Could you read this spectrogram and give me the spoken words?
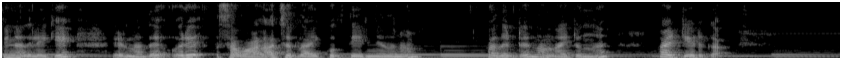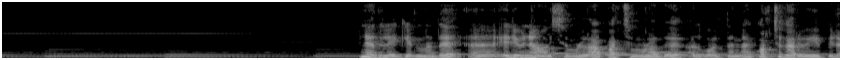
പിന്നെ അതിലേക്ക് ഇടുന്നത് ഒരു സവാള ചെറുതായി കൊത്തിയരിഞ്ഞതിന്. അപ്പം അതിട്ട് നന്നായിട്ടൊന്ന് വഴറ്റിയെടുക്കുക പിന്നെ അതിലേക്ക് ഇടുന്നത് എരിവിന് ആവശ്യമുള്ള പച്ചമുളക് അതുപോലെ തന്നെ കുറച്ച് കറിവേപ്പില.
